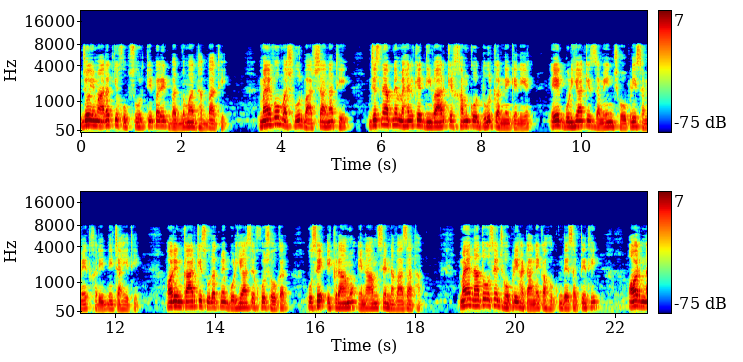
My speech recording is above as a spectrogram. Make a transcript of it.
جو عمارت کی خوبصورتی پر ایک بدنما دھبا تھی۔ میں وہ مشہور بادشاہ نہ تھی جس نے اپنے محل کے دیوار کے خم کو دور کرنے کے لیے ایک بڑھیا کی زمین جھوپڑی سمیت خریدنی چاہی تھی اور انکار کی صورت میں بڑھیا سے خوش ہو کر اسے اکرام و انعام سے نوازا تھا۔ میں نہ تو اسے جھوپڑی ہٹانے کا حکم دے سکتی تھی اور نہ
